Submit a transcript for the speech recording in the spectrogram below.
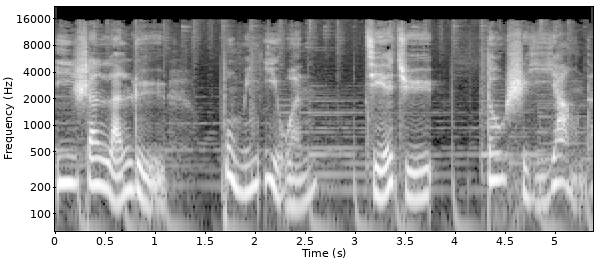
衣衫褴褛、不明一文，结局都是一样的。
